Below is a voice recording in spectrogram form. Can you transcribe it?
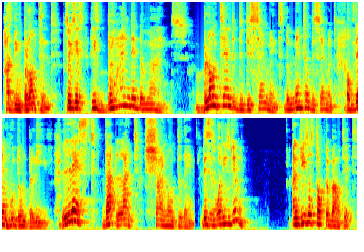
has been blunted. So he says he's blinded the minds, blunted the discernment, the mental discernment of them who don't believe, lest that light shine onto them. This is what he's doing. And Jesus talked about it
